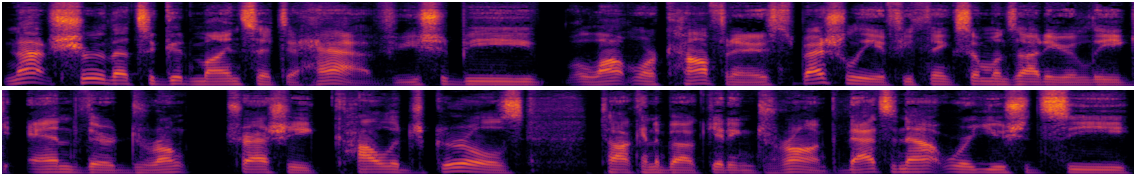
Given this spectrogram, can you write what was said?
Not sure that's a good mindset to have. You should be a lot more confident, especially if you think someone's out of your league and they're drunk, trashy college girls talking about getting drunk. That's not where you should see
